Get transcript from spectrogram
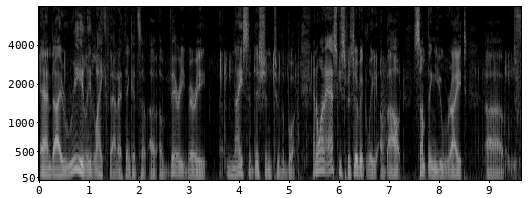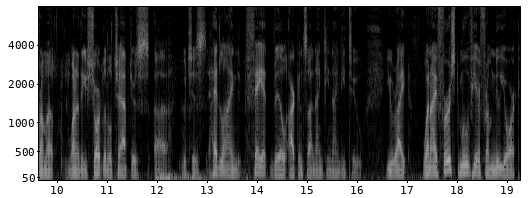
And I really like that. I think it's a, a, very, very nice addition to the book. And I want to ask you specifically about something you write uh, from a, one of these short little chapters uh, which is headlined Fayetteville, Arkansas, 1992. You write, When I first moved here from New York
